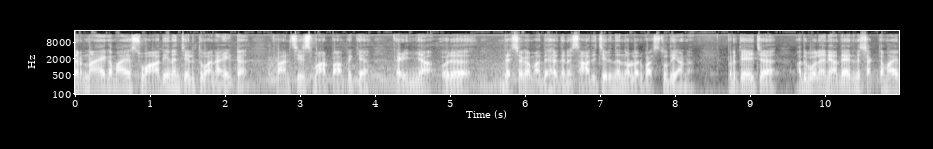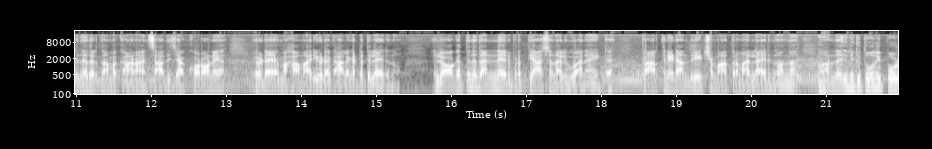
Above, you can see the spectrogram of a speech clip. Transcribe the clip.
നിർണായകമായ സ്വാധീനം ചെലുത്തുവാനായിട്ട് ഫ്രാൻസിസ് മാർപ്പാപ്പയ്ക്ക് കഴിഞ്ഞ ഒരു ദശകം അദ്ദേഹത്തിന് സാധിച്ചിരുന്നു എന്നുള്ളൊരു വസ്തുതയാണ്. പ്രത്യേകിച്ച് അതുപോലെ തന്നെ അദ്ദേഹത്തിന് ശക്തമായൊരു നേതൃത്വം നമുക്ക് കാണാൻ സാധിച്ച കൊറോണയുടെ മഹാമാരിയുടെ കാലഘട്ടത്തിലായിരുന്നു. ലോകത്തിന് തന്നെ ഒരു പ്രത്യാശ നൽകുവാനായിട്ട് പ്രാർത്ഥനയുടെ അന്തരീക്ഷം മാത്രമല്ലായിരുന്നു അന്ന്. അന്ന് എനിക്ക് തോന്നിപ്പോൾ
